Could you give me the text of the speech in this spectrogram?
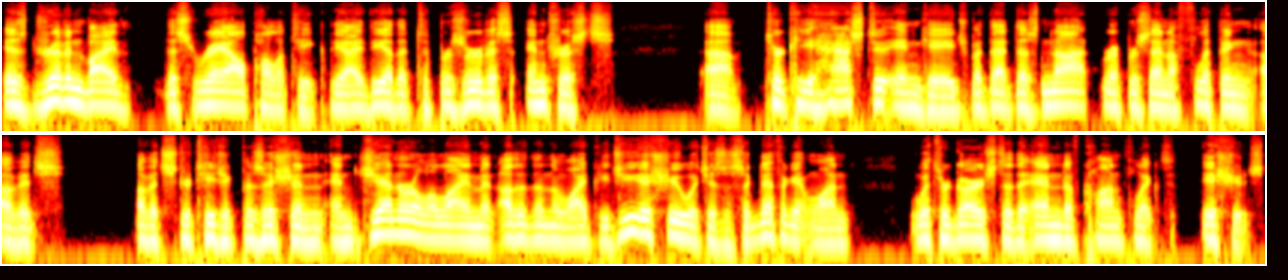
is driven by this realpolitik, the idea that to preserve its interests, uh, Turkey has to engage, but that does not represent a flipping of its of its strategic position and general alignment, other than the YPG issue, which is a significant one, with regards to the end of conflict issues.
